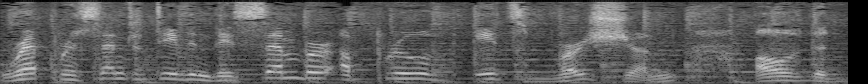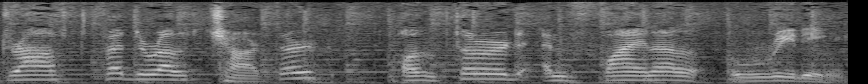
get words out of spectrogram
Representatives in December approved its version of the draft federal charter on third and final reading.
